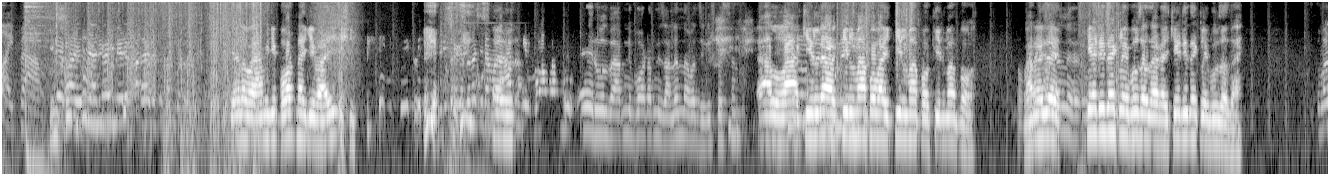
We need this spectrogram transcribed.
Wipeout. কিরে ভাই একাই মেরে ফাটায় দিতে সব করে কেন ভাই? আমি কি বট নাকি ভাই? এই রুল ভাই আপনি বট আপনি জানেন না আবার জিজ্ঞেস করছেন। আল্লাহ কিল দাও কিল মাপো ভাই কিল মাপো কিল মাপো। মানে ওই যে কেডি দেখলে বোঝা যায় ভাই কেডি দেখলে বোঝা যায়। তোমার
